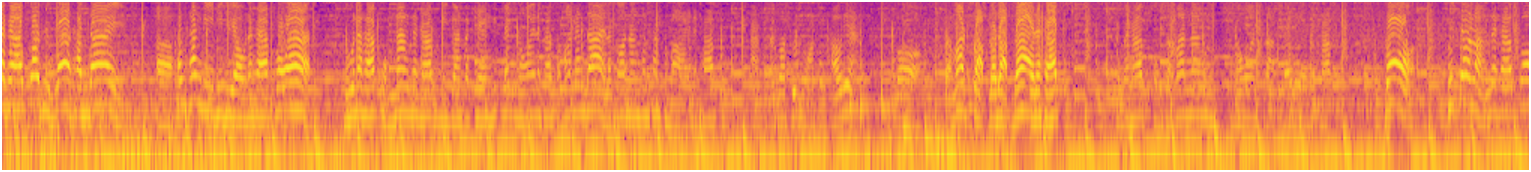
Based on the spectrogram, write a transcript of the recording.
นะครับก็ถือว่าทำได้อ่าค่อนข้างดีทีเดียวนะครับ เพราะว่า ดูนะครับผมนั่งนะครับ มีการตะแคงนิดเล็กน้อยนะครับ สามารถนั่งได้แล้วก็นั่งค่อนข้างสบายนะครับอะแล้วก็ชุดหมอนของเขาเนี่ยก็สามารถปรับระดับได้นะครับเห็นไหมครับผมสามารถนั่งนอนหลับได้เลยนะครับ ก็ชุดด้านหลังนะครับ ก็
